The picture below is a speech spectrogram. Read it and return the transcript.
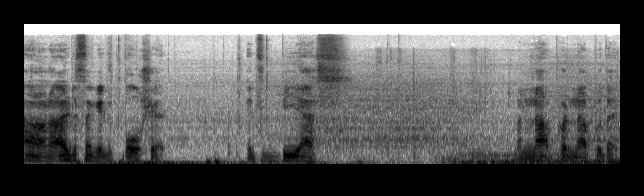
I don't know, I just think it's bullshit. It's BS. I'm not putting up with it.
